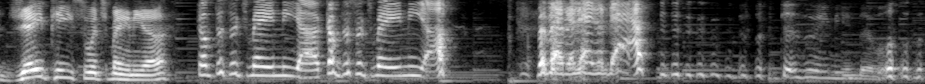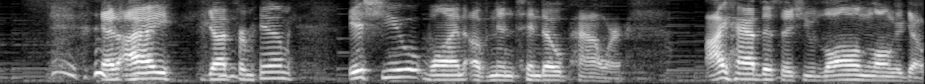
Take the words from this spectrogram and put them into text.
JP Switchmania. come to Switch Mania, come to Switch Mania. Ba- ba- ba- ba- ba- ba. Tasmanian devil. and I got from him issue one of Nintendo Power. I had this issue long, long ago.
